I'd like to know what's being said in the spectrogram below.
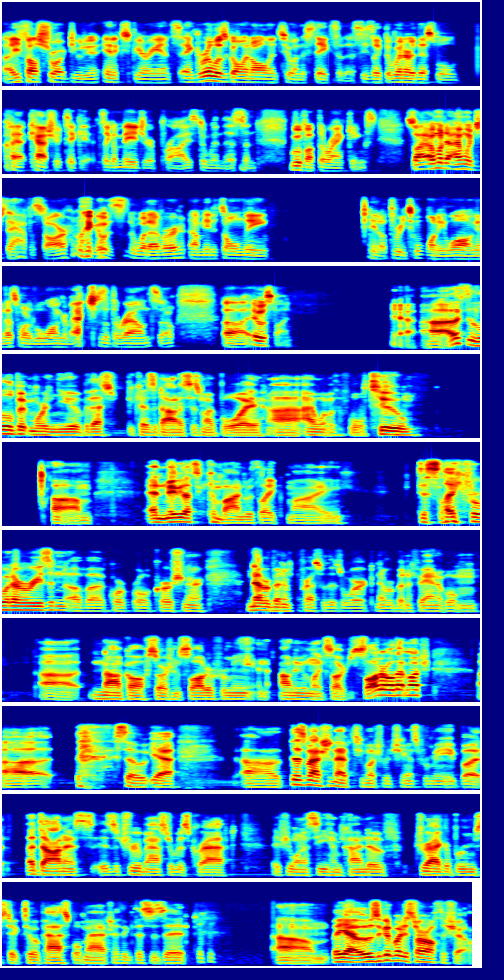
Uh, he fell short due to inexperience, and Gorilla's going all into on the stakes of this. He's like, the winner of this will ca- cash your ticket. It's like a major prize to win this and move up the rankings. So I went, I went just a half a star. like it was whatever. I mean, it's only, you know, 320 long, and that's one of the longer matches of the round. So uh, it was fine. Yeah, uh, I liked it a little bit more than you, but that's because Adonis is my boy. Uh, I went with a full two. Um, and maybe that's combined with like my dislike for whatever reason of uh, Corporal Kirchner. Never been impressed with his work. Never been a fan of him. Uh, knock off Sergeant Slaughter for me, and I don't even like Sergeant Slaughter all that much. Uh, so yeah, uh, this match didn't have too much of a chance for me. But Adonis is a true master of his craft. If you want to see him kind of drag a broomstick to a passable match, I think this is it. um, but yeah, it was a good way to start off the show.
